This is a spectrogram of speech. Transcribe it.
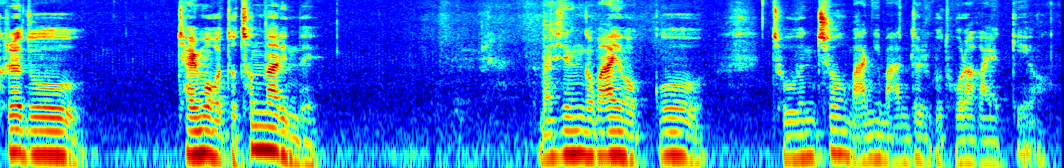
그래도 잘 먹었죠 첫날인데. 맛있는 거 많이 먹고 좋은 추억 많이 만들고 돌아갈게요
